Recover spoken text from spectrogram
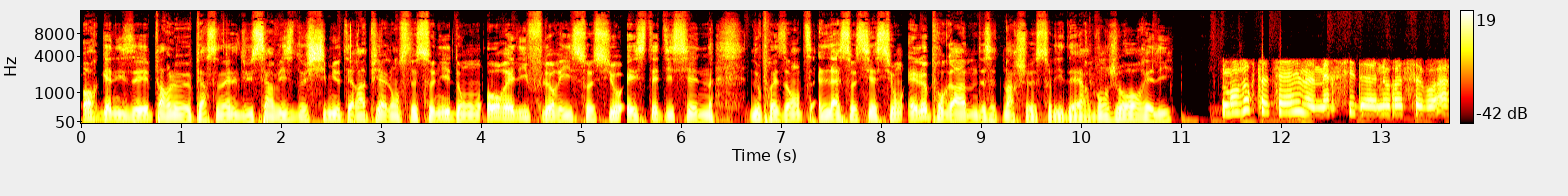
organisée par le personnel du service de chimiothérapie à Lons-le-Saunier dont Aurélie Fleury, socio-esthéticienne, nous présente l'association et le programme de cette marche solidaire. Bonjour Aurélie. Bonjour Totem, merci de nous recevoir.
